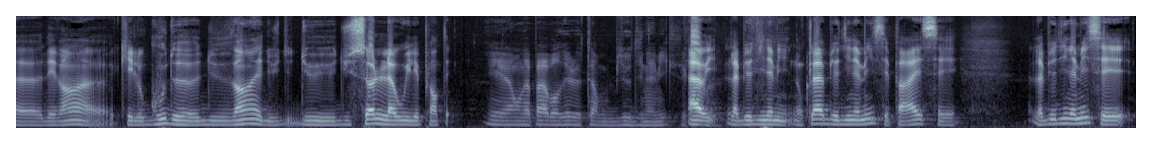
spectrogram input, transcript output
Euh, des vins euh, qui est le goût du vin et du, sol là où il est planté. Et euh, on n'a pas abordé le terme biodynamique. Ah oui, la biodynamie. Donc là, la biodynamie, c'est pareil. C'est la biodynamie, c'est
